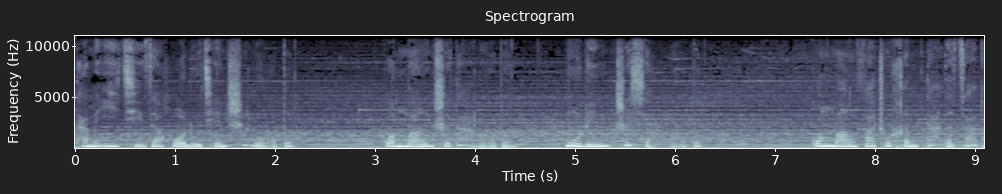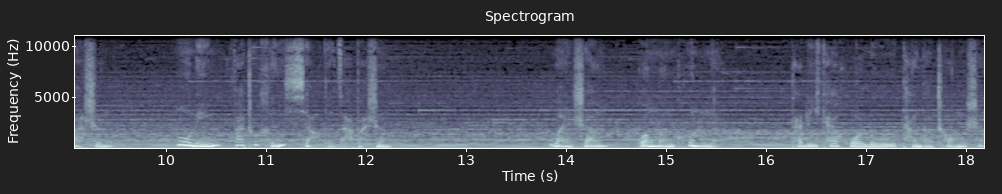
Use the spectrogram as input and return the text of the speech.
他们一起在火炉前吃萝卜。光芒吃大萝卜，木林吃小萝卜。光芒发出很大的咂巴声，木林发出很小的咂巴声。晚上，光芒困了。他离开火炉，躺到床上。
